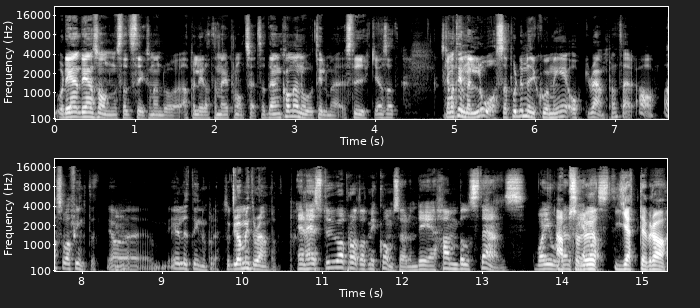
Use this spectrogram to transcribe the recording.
och det är, det är en sån statistik som ändå appellerar till mig på något sätt. Så den kommer jag nog till och med stryka. Så att, ska man till och med låsa på Demir KME och Rampant här? Ja, alltså varför inte? Jag eh, är lite inne på det. Så glöm inte Rampant. En häst du har pratat mycket om Sören, det är Humble Stance. Vad gjorde den Absolut, senast? jättebra.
